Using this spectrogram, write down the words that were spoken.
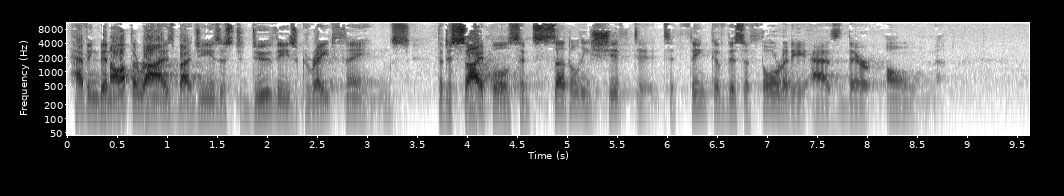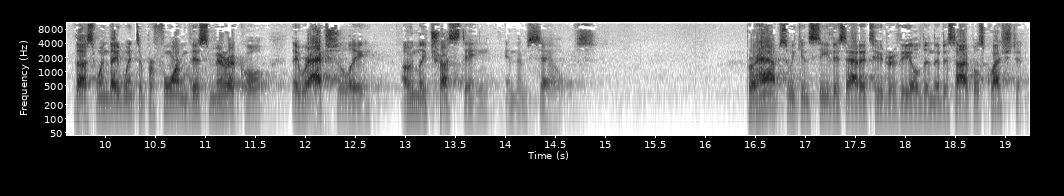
having been authorized by Jesus to do these great things, the disciples had subtly shifted to think of this authority as their own. Thus, when they went to perform this miracle, they were actually only trusting in themselves. Perhaps we can see this attitude revealed in the disciples' question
